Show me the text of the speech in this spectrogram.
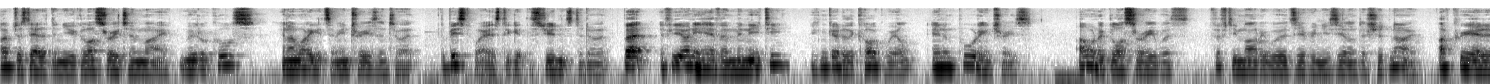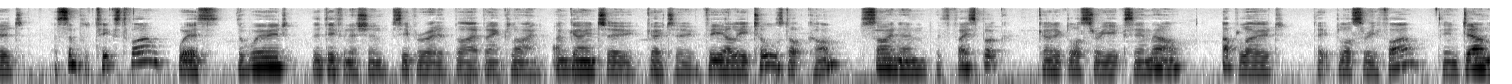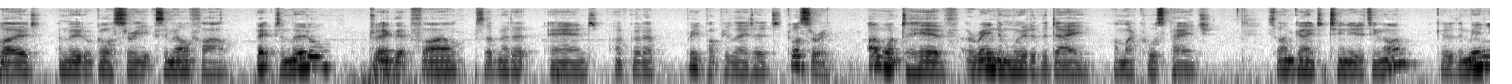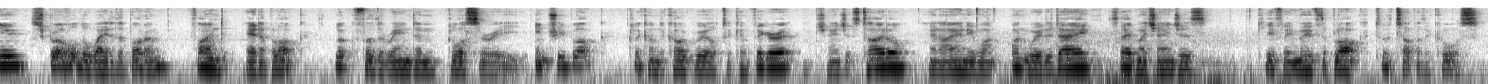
I've just added the new glossary to my Moodle course and I want to get some entries into it. The best way is to get the students to do it. But if you only have a Maneti, you can go to the cogwheel and import entries. I want a glossary with 50 Māori words every New Zealander should know. I've created a simple text file with the word, the definition separated by a blank line. I'm going to go to vletools.com, sign in with Facebook, go to glossary XML, upload that glossary file, then download a Moodle glossary XML file. Back to Moodle, drag that file, submit it, and I've got a pre-populated glossary. I want to have a random word of the day on my course page. So I'm going to turn editing on, go to the menu, scroll all the way to the bottom, find add a block, look for the random glossary entry block, click on the cogwheel to configure it, change its title, and I only want one word a day, save my changes, carefully move the block to the top of the course.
